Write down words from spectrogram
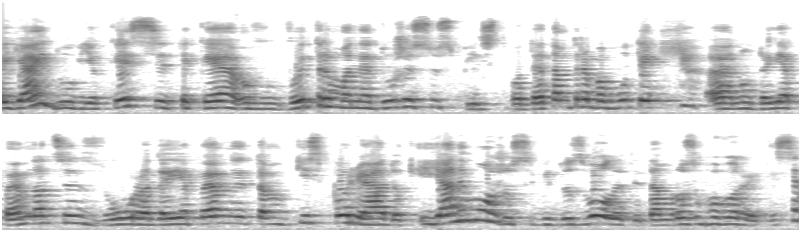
я йду в якесь таке витримане дуже суспільство, де там треба бути, е, ну, де є певна цензура, де є певний там якийсь порядок, і я не можу собі дозволити там розговоритися,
